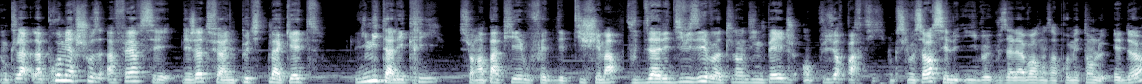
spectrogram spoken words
Donc la première chose à faire, c'est déjà de faire une petite maquette, limite à l'écrit, sur un papier, vous faites des petits schémas. Vous allez diviser votre landing page en plusieurs parties. Donc ce qu'il faut savoir, c'est que vous allez avoir dans un premier temps le header.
